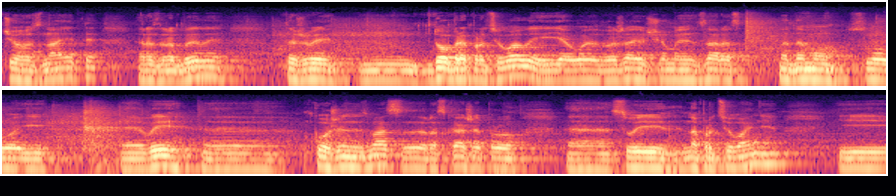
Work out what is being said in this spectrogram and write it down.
чого знаєте, розробили. Тож ви добре працювали, і я вважаю, що ми зараз надамо слово і е, ви, е, кожен із вас розкаже про е, свої напрацювання і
